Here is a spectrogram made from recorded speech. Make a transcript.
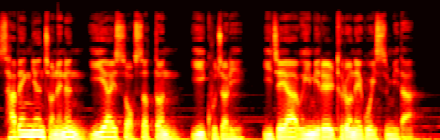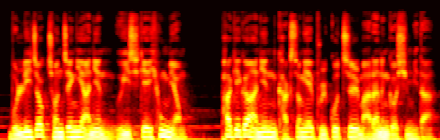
400년 전에는 이해할 수 없었던 이 구절이 이제야 의미를 드러내고 있습니다. 물리적 전쟁이 아닌 의식의 혁명, 파괴가 아닌 각성의 불꽃을 말하는 것입니다.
